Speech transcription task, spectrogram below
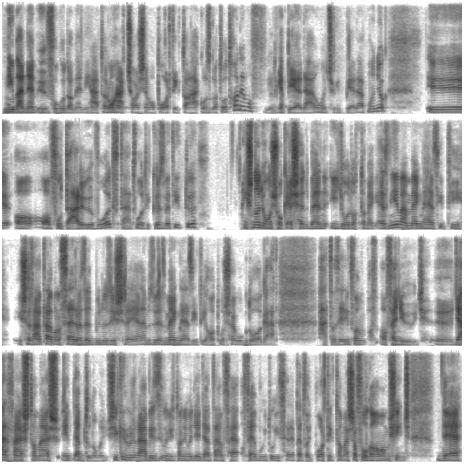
nyilván nem ő fog oda menni, hát a roháccsal sem a portig találkozgatott, hanem a fürge például, hogy csak egy példát mondjak, a, a futár ő volt, tehát volt egy közvetítő, és nagyon sok esetben így oldotta meg. Ez nyilván megnehezíti, és ez általában a szervezet bűnözésre jellemző, ez megnehezíti a hatóságok dolgát. Hát azért itt van a fenyőügy. Gyárfás Tamás, én nem tudom, hogy sikerül rábizonyítani, hogy egyáltalán fel, a felbújtói szerepet, vagy Portik Tamásra fogalmam sincs. De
